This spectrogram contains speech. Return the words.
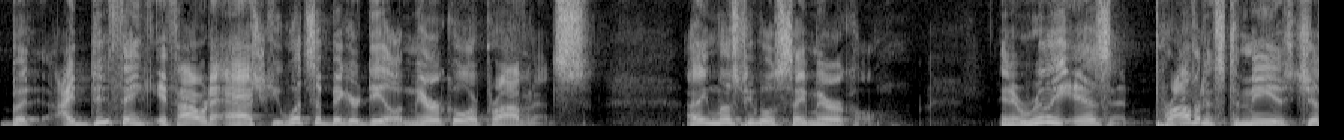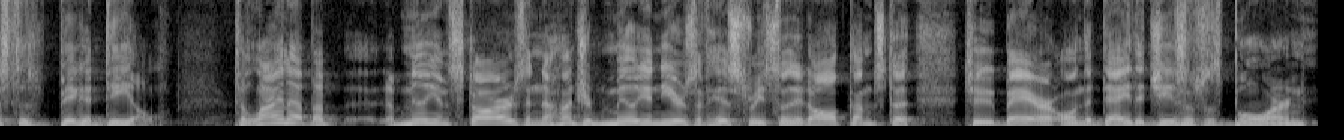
but I do think if I were to ask you, what's a bigger deal, a miracle or providence? I think most people say miracle. And it really isn't. Providence to me is just as big a deal. To line up a, a million stars in a hundred million years of history so that it all comes to, to bear on the day that Jesus was born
